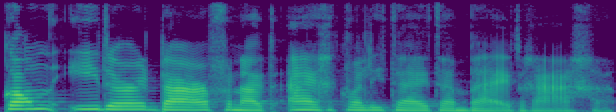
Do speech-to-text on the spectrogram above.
kan ieder daar vanuit eigen kwaliteit aan bijdragen?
